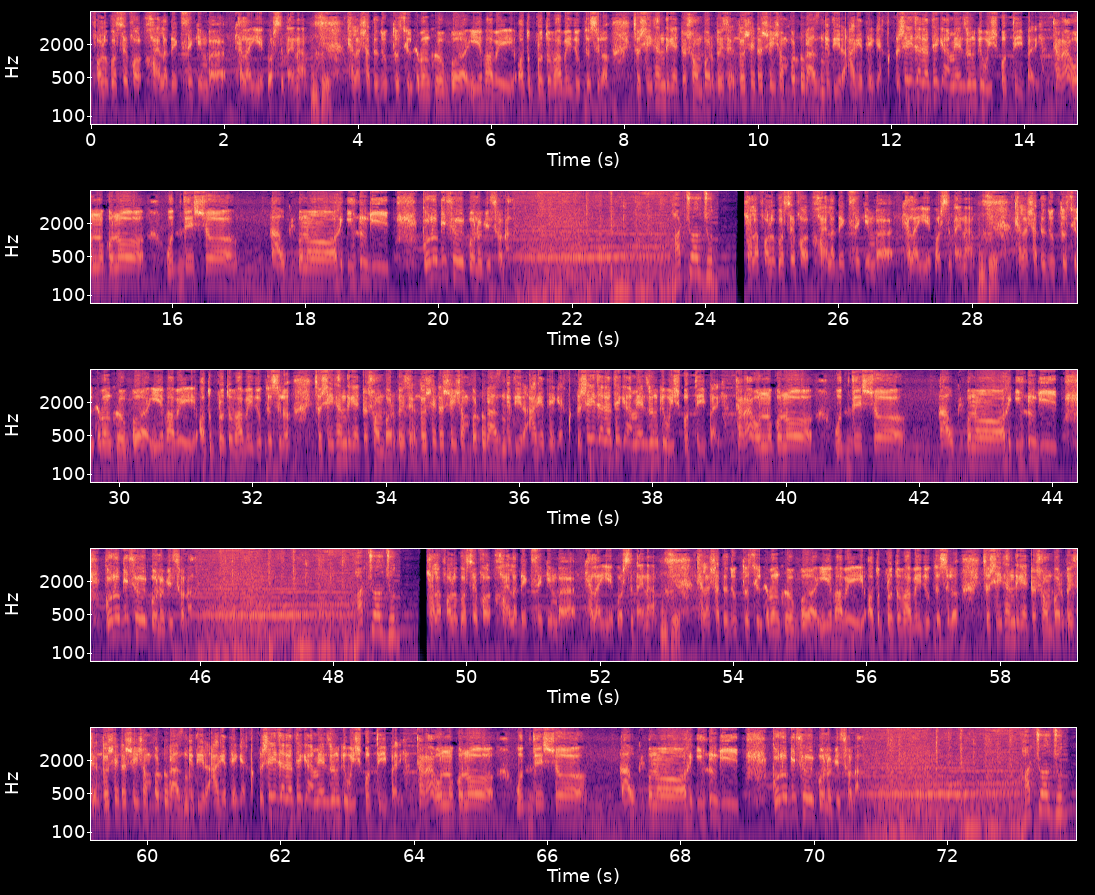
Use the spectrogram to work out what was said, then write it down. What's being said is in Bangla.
খেলা ফলো করছে খেলা দেখছে কিংবা খেলা ইয়ে করছে তাই না? খেলার সাথে যুক্ত ছিল এবং খুব ইয়ে ভাবেই অতপ্রত ভাবেই যুক্ত ছিল। তো সেইখান থেকে একটা সম্পর্ক হয়েছে। তো সেটা সেই সম্পর্ক রাজনীতির আগে থেকে। সেই জায়গা থেকে আমি একজনকে উইশ করতেই পারি। ছাড়া অন্য কোনো উদ্দেশ্য কাউকে কোনো ইঙ্গিত কোনো কিছু কোনো কিছু না। ভার্চুয়াল যুদ্ধ খেলা ফলো করছে খেলা দেখছে কিংবা খেলা ইয়ে করছে তাই না? খেলার সাথে যুক্ত ছিল এবং খুব ইয়ে ভাবেই অতপ্রত ভাবেই যুক্ত ছিল। তো সেইখান থেকে একটা সম্পর্ক হয়েছে। তো সেটা সেই সম্পর্ক রাজনীতির আগে থেকে। সেই জায়গা থেকে আমি একজনকে উইশ করতেই পারি। ছাড়া অন্য কোনো উদ্দেশ্য কাউকে কোনো ইঙ্গিত কোনো কিছু কোনো কিছু না। ভার্চুয়াল যুদ্ধ খেলা ফলো করছে খেলা দেখছে কিংবা খেলা ইয়ে করছে তাই না? খেলার সাথে যুক্ত ছিল এবং খুব ইয়ে ভাবেই অতপ্রত ভাবেই যুক্ত ছিল। তো সেইখান থেকে একটা সম্পর্ক হয়েছে। তো সেটা সেই সম্পর্ক রাজনীতির আগে থেকে। সেই জায়গা থেকে আমি একজনকে উইশ করতেই পারি। ছাড়া অন্য কোনো উদ্দেশ্য কাউকে কোনো ইঙ্গিত কোনো কিছু কোনো কিছু না। ভার্চুয়াল যুদ্ধ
